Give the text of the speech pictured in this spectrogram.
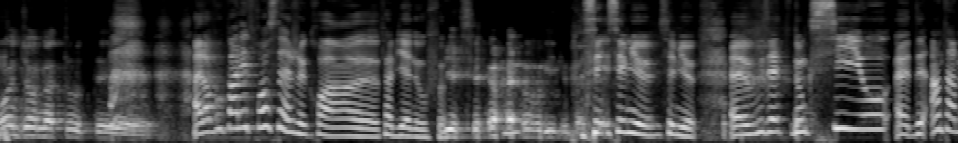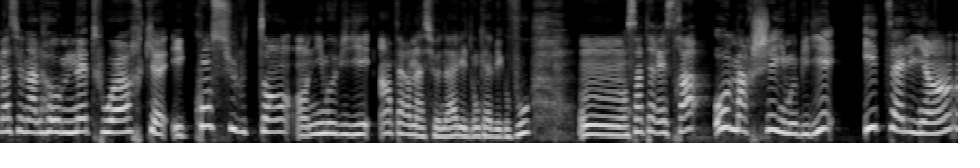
Buongiorno a tutti. Alors vous parlez français, je crois, hein, Fabiano. oui, c'est mieux, c'est mieux. vous êtes donc CEO de International Home Network et consultant en immobilier international. Et donc avec vous, on s'intéressera au marché immobilier italien.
